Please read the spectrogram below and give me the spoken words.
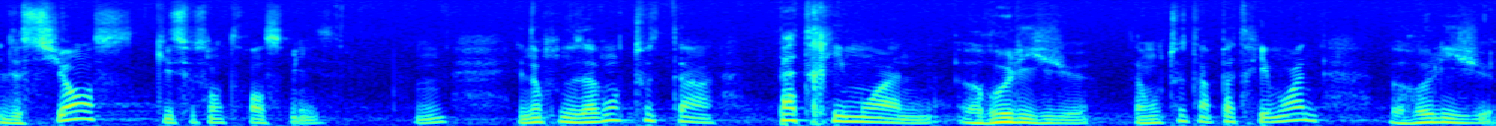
de sciences qui se sont transmises. Hmm. Et donc nous avons tout un patrimoine religieux. Nous avons tout un patrimoine religieux.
